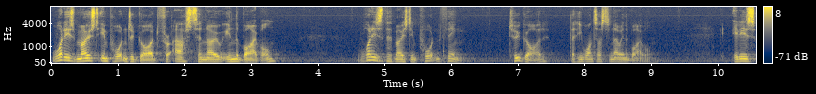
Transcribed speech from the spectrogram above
what is most important to God for us to know in the Bible, what is the most important thing to God that He wants us to know in the Bible? It is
